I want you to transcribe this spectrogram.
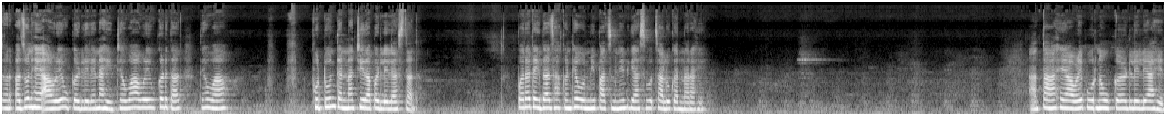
तर अजून हे आवळे उकडलेले नाहीत. जेव्हा आवळे उकडतात तेव्हा फुटून त्यांना चिरा पडलेल्या असतात. परत एकदा झाकण ठेवून मी पाच मिनिट गॅस चालू करणार आहे. आता हे आवळे पूर्ण उकडलेले आहेत.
